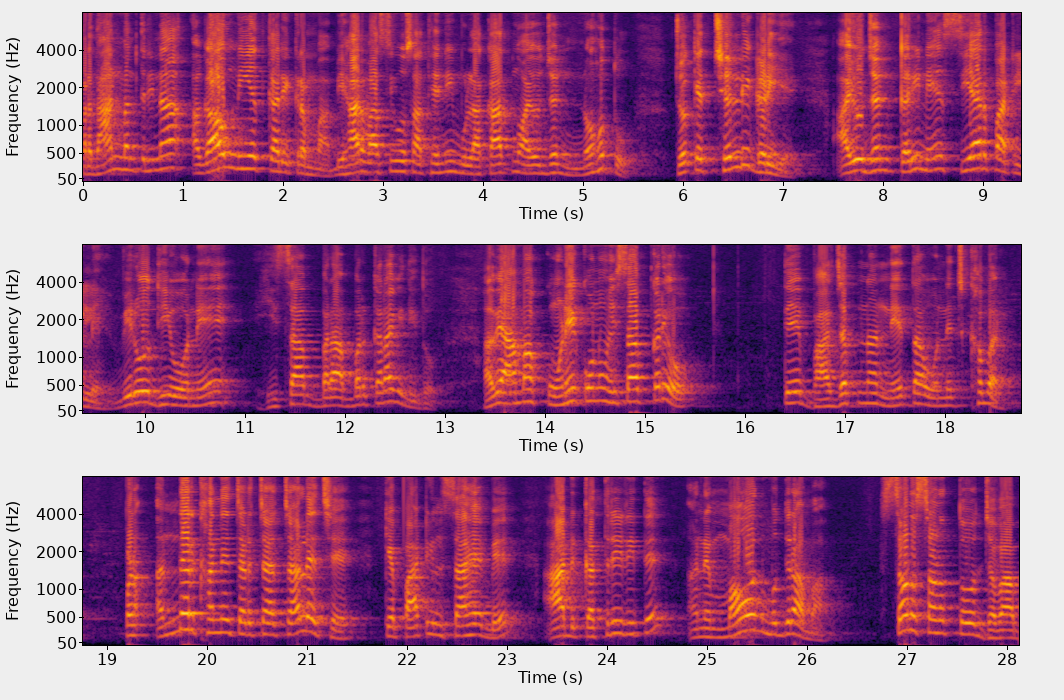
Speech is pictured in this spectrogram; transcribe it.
પ્રધાનમંત્રીના અગાઉ નિયત કાર્યક્રમમાં બિહારવાસીઓ સાથેની મુલાકાતનું આયોજન નહોતું જો કે છેલ્લી ઘડીએ આયોજન કરીને સીઆર પાટીલે વિરોધીઓને હિસાબ બરાબર કરાવી દીધો. હવે આમાં કોણે કોનો હિસાબ કર્યો તે ભાજપના નેતાઓને જ ખબર. પણ અંદર ખાને ચર્ચા ચાલે છે કે પાટીલ સાહેબે આડકતરી રીતે અને મૌન મુદ્રામાં સણસણતો જવાબ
